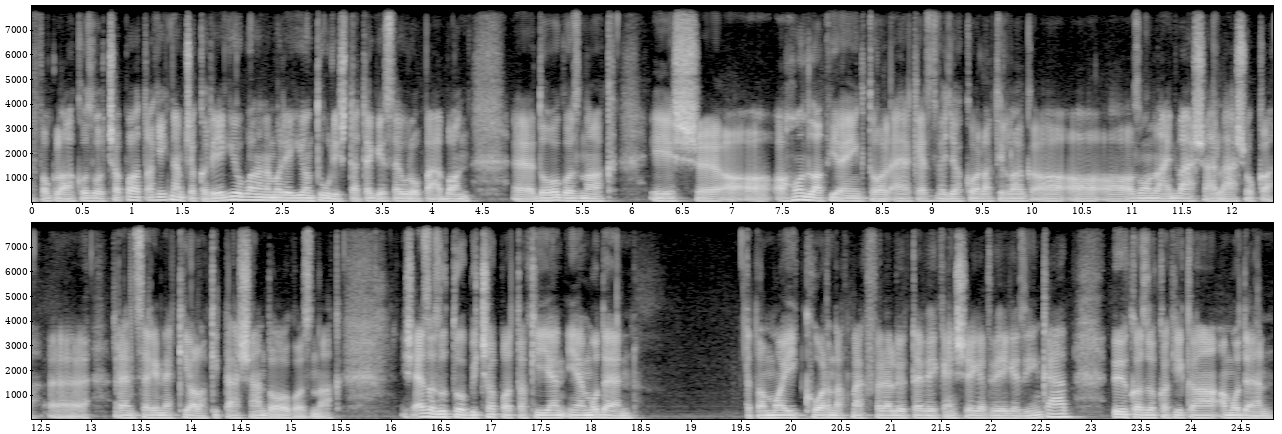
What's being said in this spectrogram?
foglalkozó csapat, akik nem csak a régióban, hanem a régión túl is, tehát egész Európában dolgoznak, és a, a honlapjainktól elkezdve gyakorlatilag a, a, az online vásárlások a rendszerének kialakításán dolgoznak. És ez az utóbbi csapat, aki ilyen, ilyen modern tehát a mai kornak megfelelő tevékenységet végez inkább, ők azok, akik a, a modern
